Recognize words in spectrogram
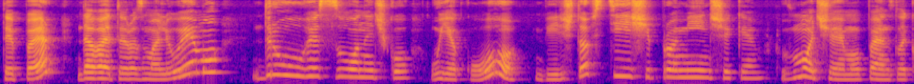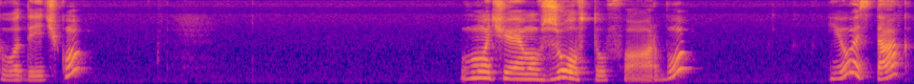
Тепер давайте розмалюємо друге сонечко, у якого більш товстіші промінчики. Вмочуємо пензлик водичку. Вмочуємо в жовту фарбу. І ось так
